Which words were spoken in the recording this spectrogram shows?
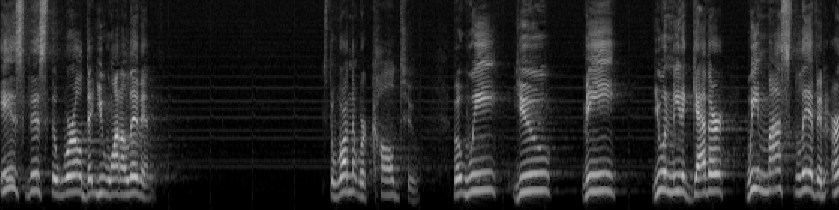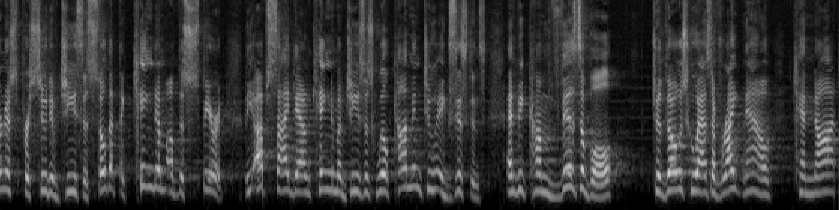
is this the world that you want to live in? It's the one that we're called to. But we, you, me, you and me together, we must live in earnest pursuit of Jesus so that the kingdom of the Spirit, the upside down kingdom of Jesus, will come into existence and become visible to those who, as of right now, cannot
